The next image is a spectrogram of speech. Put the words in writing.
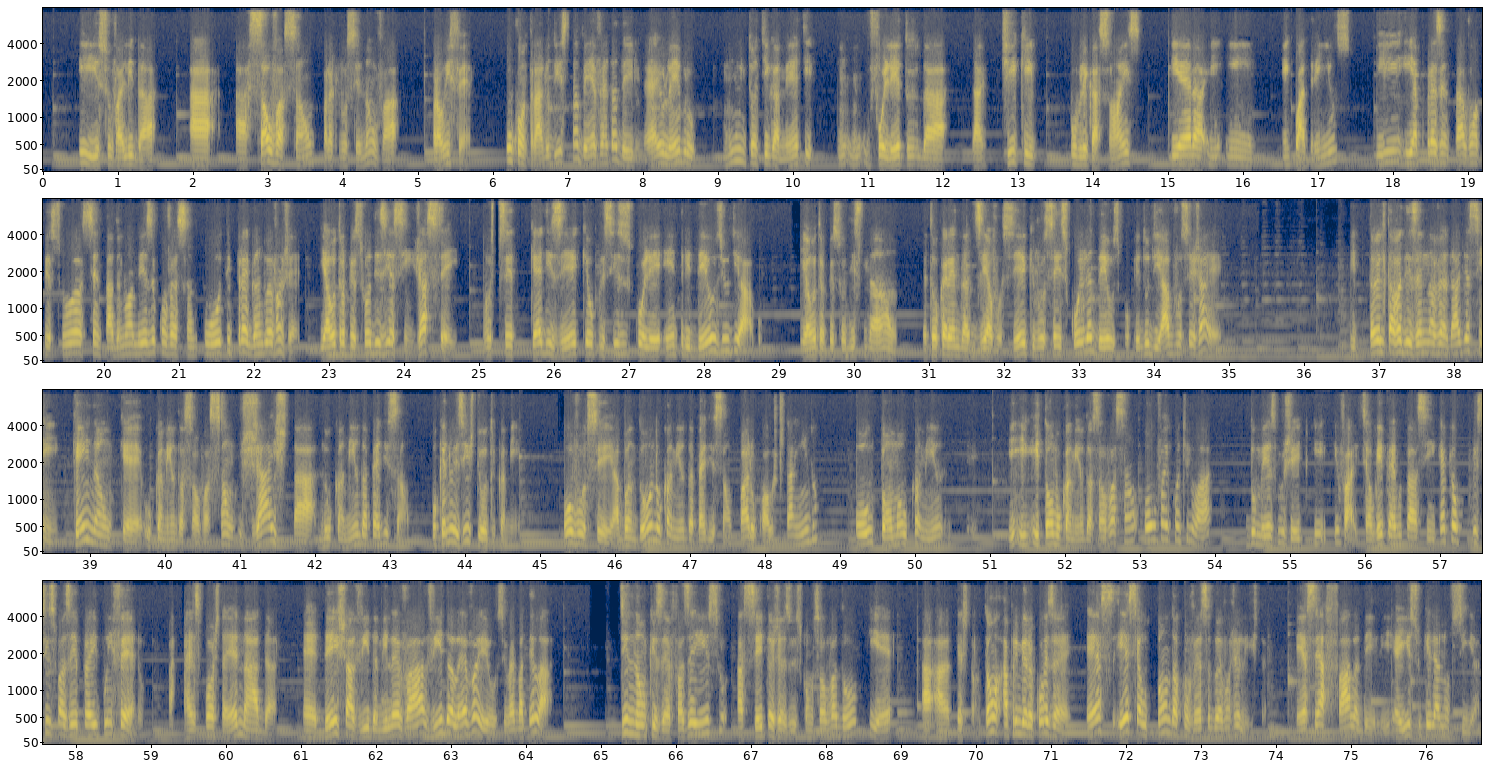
e isso vai lhe dar a, a salvação para que você não vá para o inferno. O contrário disso também é verdadeiro. Né? Eu lembro muito antigamente um, um folheto da, da TIC Publicações, que era em, em, em quadrinhos, e, e, apresentava uma pessoa sentada numa mesa conversando com outra e pregando o evangelho. E a outra pessoa dizia assim: Já sei, você quer dizer que eu preciso escolher entre Deus e o diabo. E a outra pessoa disse: Não, eu estou querendo dizer a você que você escolha Deus, porque do diabo você já é. Então ele estava dizendo, na verdade, assim: quem não quer o caminho da salvação já está no caminho da perdição, porque não existe outro caminho. Ou você abandona o caminho da perdição para o qual está indo, ou toma o caminho e, e, e toma o caminho da salvação, ou vai continuar do mesmo jeito que, que vai. Se alguém perguntar assim, o que é que eu preciso fazer para ir para o inferno? A resposta é nada. É deixa a vida me levar, a vida leva eu. Você vai bater lá. Se não quiser fazer isso, aceita Jesus como Salvador, que é a, a questão. Então, a primeira coisa é: esse, é o tom da conversa do evangelista. Essa é a fala dele. É isso que ele anuncia.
